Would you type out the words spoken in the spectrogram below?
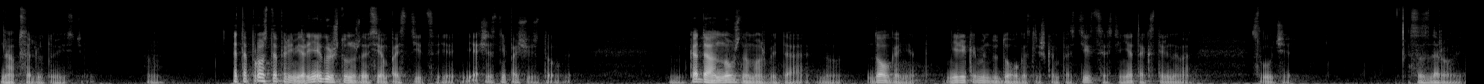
на абсолютную истину. Это просто пример. Я не говорю, что нужно всем поститься. Я, я сейчас не пощусь долго. Когда нужно, может быть, да, но долго нет. Не рекомендую долго слишком поститься, если нет экстренного случая со здоровьем.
